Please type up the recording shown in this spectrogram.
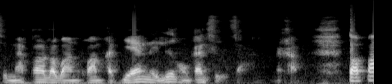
สุนัขก็ระวังความขัดแย้งในเรื่องของการสื่อสารนะครับต่อไป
